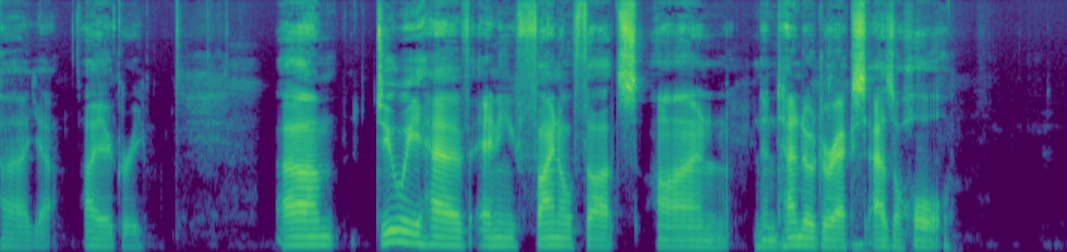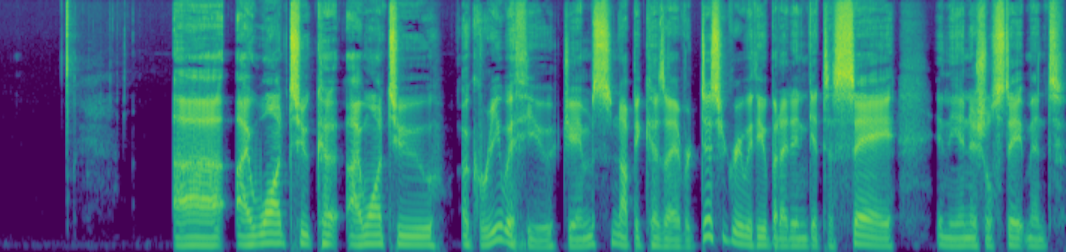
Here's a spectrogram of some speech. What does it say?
Uh, yeah, I agree. Um, do we have any final thoughts on Nintendo Directs as a whole? Uh, I want to I want to agree with you, James. Not because I ever disagree with you, but I didn't get to say in the initial statement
